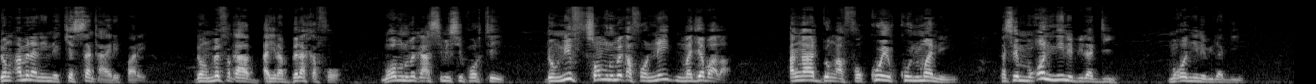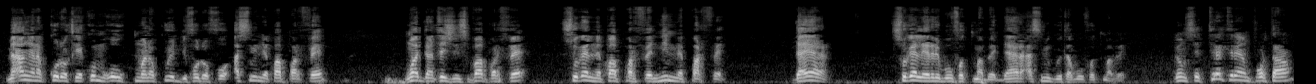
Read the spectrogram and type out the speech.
donc an bɛna nin de kɛ sisan k'a réparer donc n bɛ fɛ k'a yira bɛɛ la donc ni sɔn minnu bɛ parce que mɔgɔ nin de b'i la mais n'est pas parfait. Moi Dante je ne suis pas parfait Sogel n'est pas parfait ni n'est parfait. D'ailleurs b'o fɔ tuma bɛɛ d'ailleurs b'o fɔ tuma bɛɛ donc c'est très très important.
